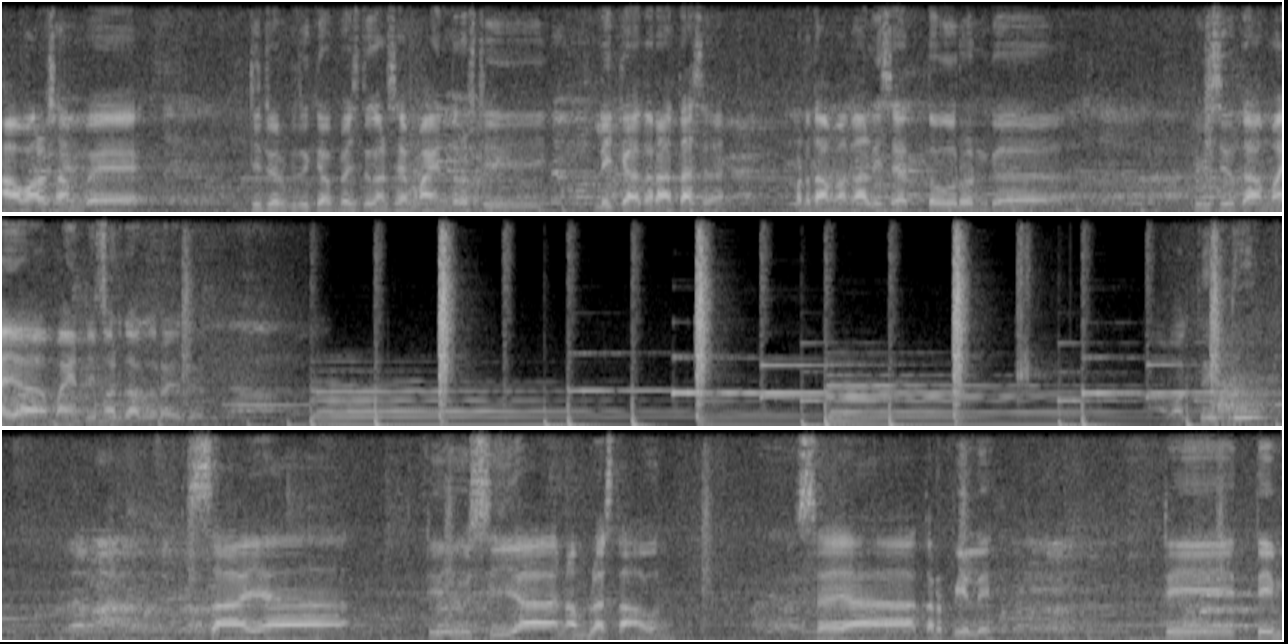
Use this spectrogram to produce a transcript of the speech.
awal sampai di 2013 itu kan saya main terus di liga teratas ya. Pertama kali saya turun ke divisi utama ya main di Martapura itu waktu itu saya di usia 16 tahun saya terpilih di tim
